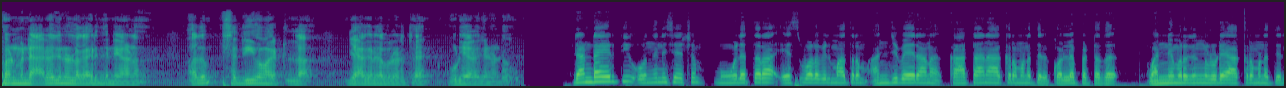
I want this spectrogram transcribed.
ഗവൺമെന്റ് ആലോചനയുള്ള കാര്യം തന്നെയാണ്. അതും സജീവമായിട്ടുള്ള ജാഗ്രത പുലർത്താൻ കൂടിയാലോചന ഉണ്ടാവും രണ്ടായിരത്തി ഒന്നിന് ശേഷം മൂലത്തറ എസ് വളവിൽ മാത്രം അഞ്ചു പേരാണ് കാട്ടാന ആക്രമണത്തിൽ കൊല്ലപ്പെട്ടത്. വന്യമൃഗങ്ങളുടെ ആക്രമണത്തിൽ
